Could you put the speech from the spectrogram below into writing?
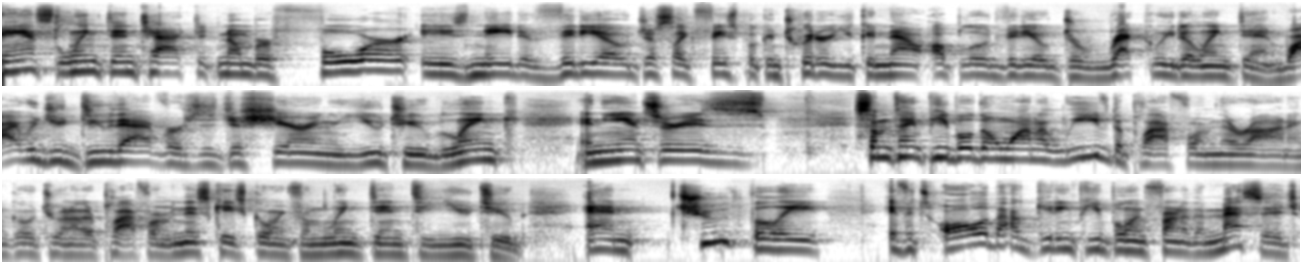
Advanced LinkedIn tactic number four is native video. Just like Facebook and Twitter, you can now upload video directly to LinkedIn. Why would you do that versus just sharing a YouTube link? And the answer is sometimes people don't want to leave the platform they're on and go to another platform. In this case, going from LinkedIn to YouTube. And truthfully, if it's all about getting people in front of the message,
